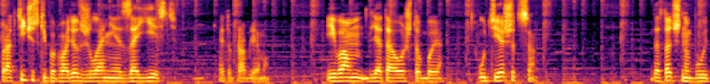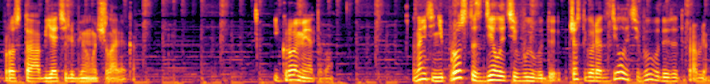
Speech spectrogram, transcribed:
практически пропадет желание заесть эту проблему. И вам для того, чтобы утешиться, достаточно будет просто объятия любимого человека. И кроме этого, знаете, не просто сделайте выводы. Часто говорят, сделайте выводы из этой проблемы.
